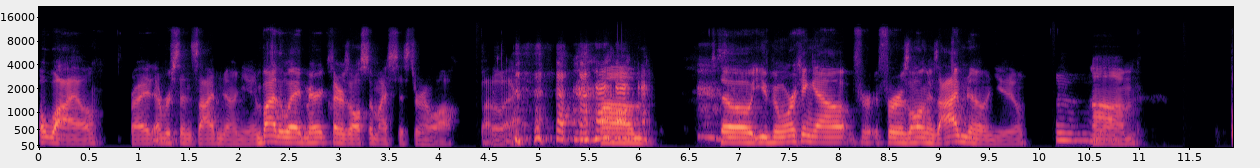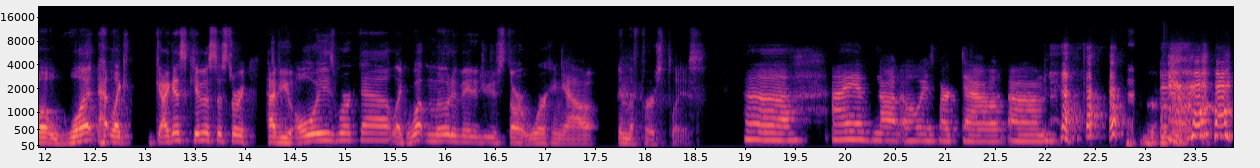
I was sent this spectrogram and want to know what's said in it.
a while, right? Ever mm-hmm. since I've known you. And by the way, Mary Clare is also my sister-in-law, by the way. um, so you've been working out for, for as long as I've known you. Mm-hmm. Um, but what like I guess give us a story. Have you always worked out? Like what motivated you to start working out in the first place? Uh, I have not always worked out. Um,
